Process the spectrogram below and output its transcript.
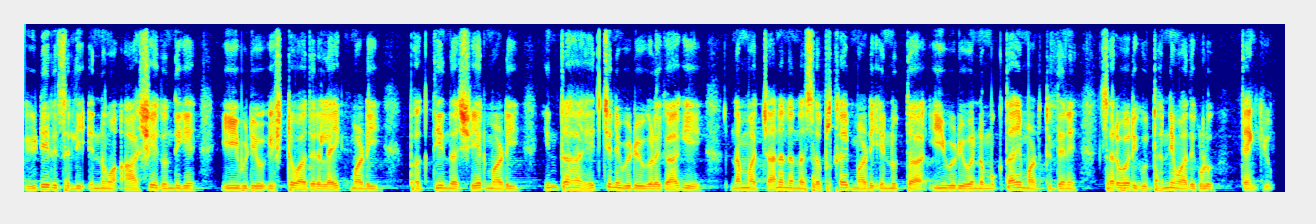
ಈಡೇರಿಸಲಿ ಎನ್ನುವ ಆಶಯದೊಂದಿಗೆ ಈ ವಿಡಿಯೋ ಇಷ್ಟವಾದರೆ ಲೈಕ್ ಮಾಡಿ, ಭಕ್ತಿಯಿಂದ ಶೇರ್ ಮಾಡಿ, ಇಂತಹ ಹೆಚ್ಚಿನ ವಿಡಿಯೋಗಳಿಗಾಗಿ ನಮ್ಮ ಚಾನಲನ್ನು ಸಬ್ಸ್ಕ್ರೈಬ್ ಮಾಡಿ ಎನ್ನುತ್ತಾ ಈ ವಿಡಿಯೋವನ್ನು ಮುಕ್ತಾಯ ಮಾಡುತ್ತಿದ್ದೇನೆ. ಸರ್ವರಿಗೂ ಧನ್ಯವಾದಗಳು. Thank you.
